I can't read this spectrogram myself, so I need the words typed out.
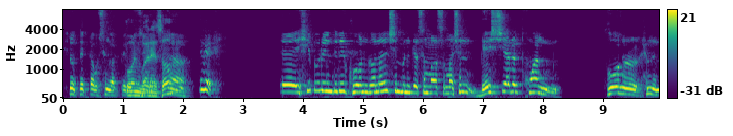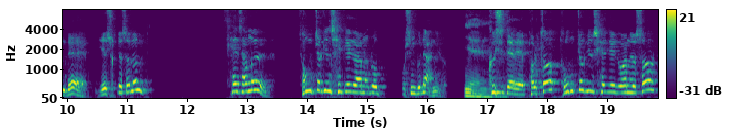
비롯됐다고 생각되고 구원관에서? 어. 그러니까 에, 히브리인들의 구원관은 신부님께서 말씀하신 메시아를 통한 구원을 했는데 예수께서는 세상을 정적인 세계관으로 보신 분이 아니에요. 예. 그 시대에 벌써 동적인 세계관에서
